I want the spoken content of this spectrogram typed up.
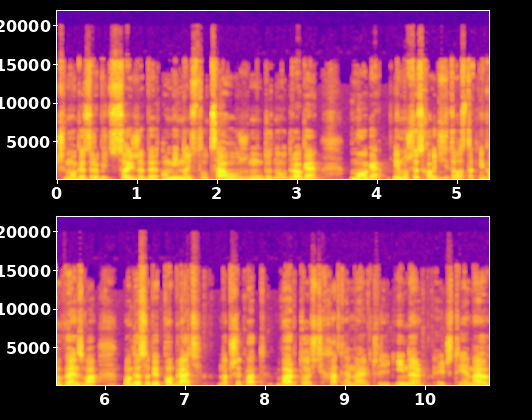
czy mogę zrobić coś, żeby ominąć tą całą żmudną drogę? Mogę. Nie muszę schodzić do ostatniego węzła. Mogę sobie pobrać na przykład wartość HTML, czyli inner HTML.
